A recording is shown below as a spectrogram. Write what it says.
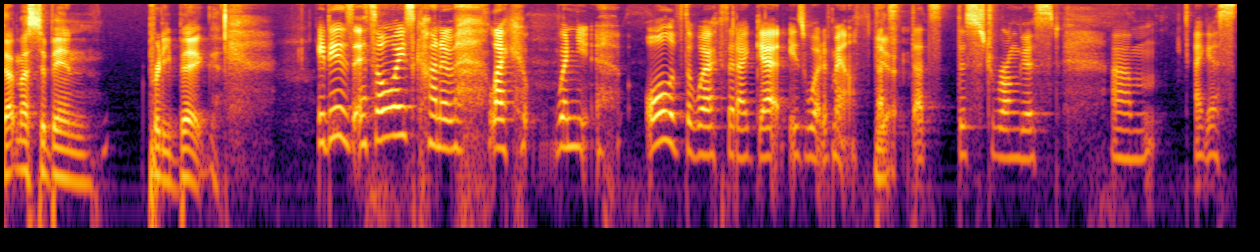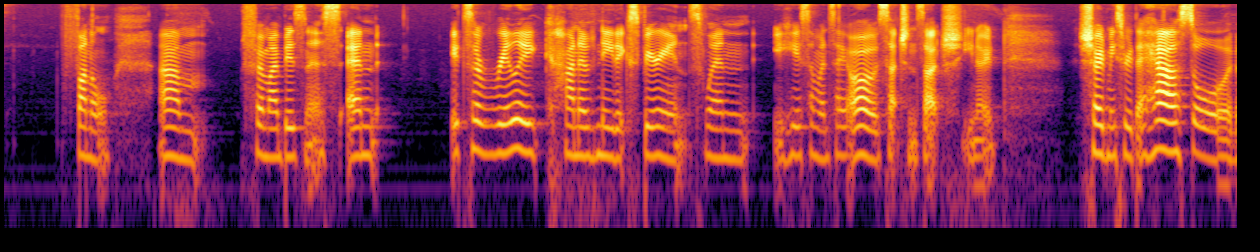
that must have been pretty big. It is. It's always kind of like when you all of the work that I get is word of mouth. That's Yeah. that's the strongest um I guess funnel um for my business and it's a really kind of neat experience when you hear someone say, "Oh, such and such," you know, showed me through their house or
